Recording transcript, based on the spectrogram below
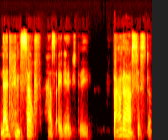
Ned himself has ADHD, found our system,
